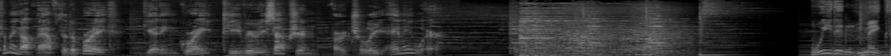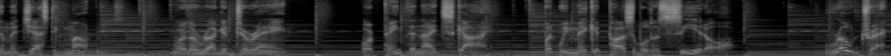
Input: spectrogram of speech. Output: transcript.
Coming up after the break, getting great TV reception virtually anywhere. We didn't make the majestic mountains, or the rugged terrain, or paint the night sky, but we make it possible to see it all. Roadtrek,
